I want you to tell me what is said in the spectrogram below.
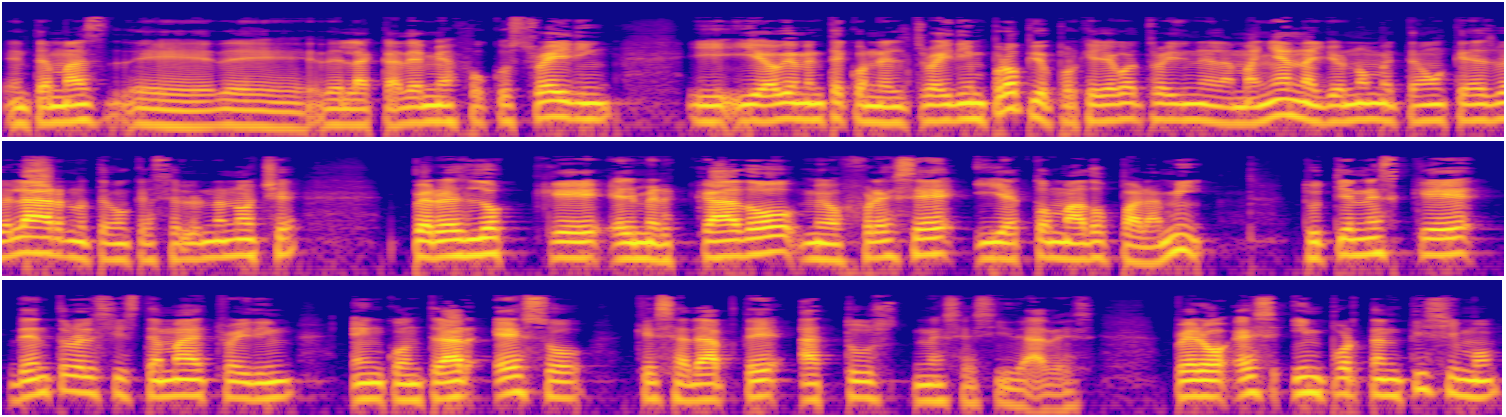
en temas de, la academia Focus Trading y, y, obviamente con el trading propio, porque llego a trading en la mañana, yo no me tengo que desvelar, no tengo que hacerlo en la noche, pero es lo que el mercado me ofrece y he tomado para mí. Tú tienes que, dentro del sistema de trading, encontrar eso que se adapte a tus necesidades. Pero es importantísimo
